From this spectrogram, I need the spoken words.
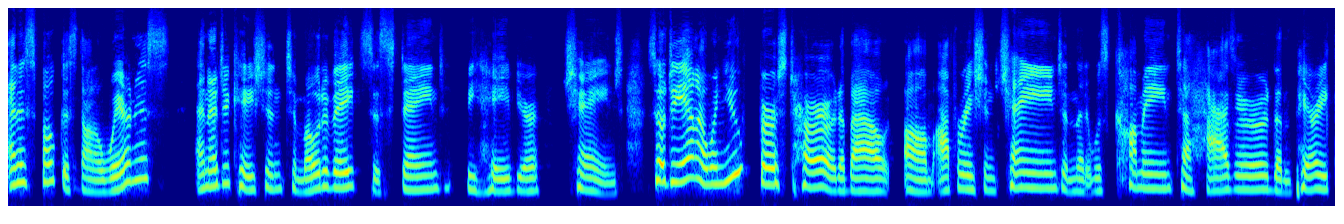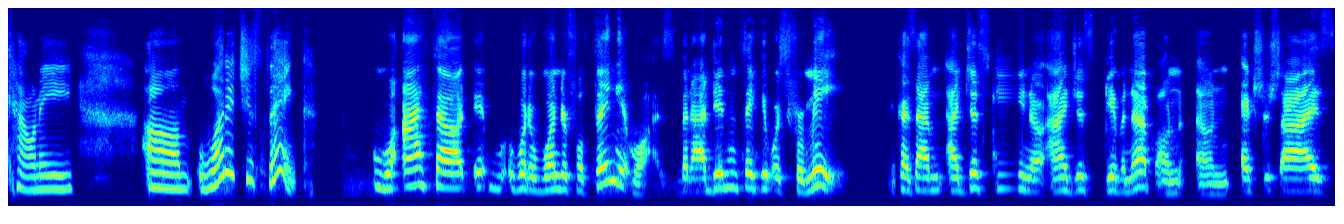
and is focused on awareness, and education to motivate sustained behavior change. So, Deanna, when you first heard about um, Operation Change and that it was coming to Hazard and Perry County, um, what did you think? Well, I thought it, what a wonderful thing it was, but I didn't think it was for me because I'm I just you know I just given up on on exercise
